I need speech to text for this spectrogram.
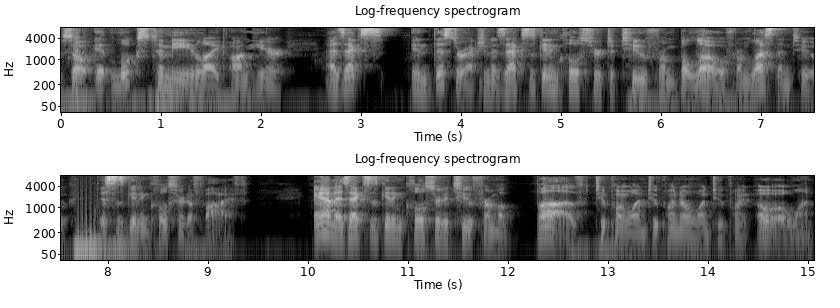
So it looks to me like on here, as x in this direction, as x is getting closer to 2 from below, from less than 2, this is getting closer to 5. And as x is getting closer to 2 from above, 2.1, 2.01, 2.001,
